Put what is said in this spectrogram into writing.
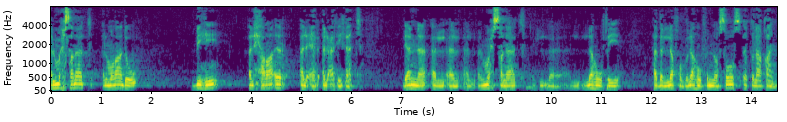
المحصنات المراد به الحرائر العفيفات لأن المحصنات له في هذا اللفظ له في النصوص إطلاقان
